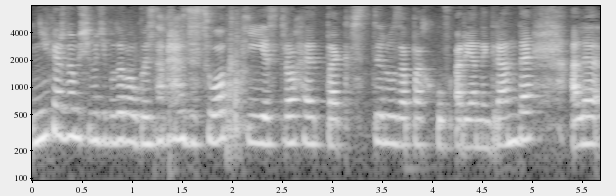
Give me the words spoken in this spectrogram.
Nie każdemu się będzie podobał, bo jest naprawdę słodki, jest trochę tak w stylu zapachów Ariany Grande, ale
